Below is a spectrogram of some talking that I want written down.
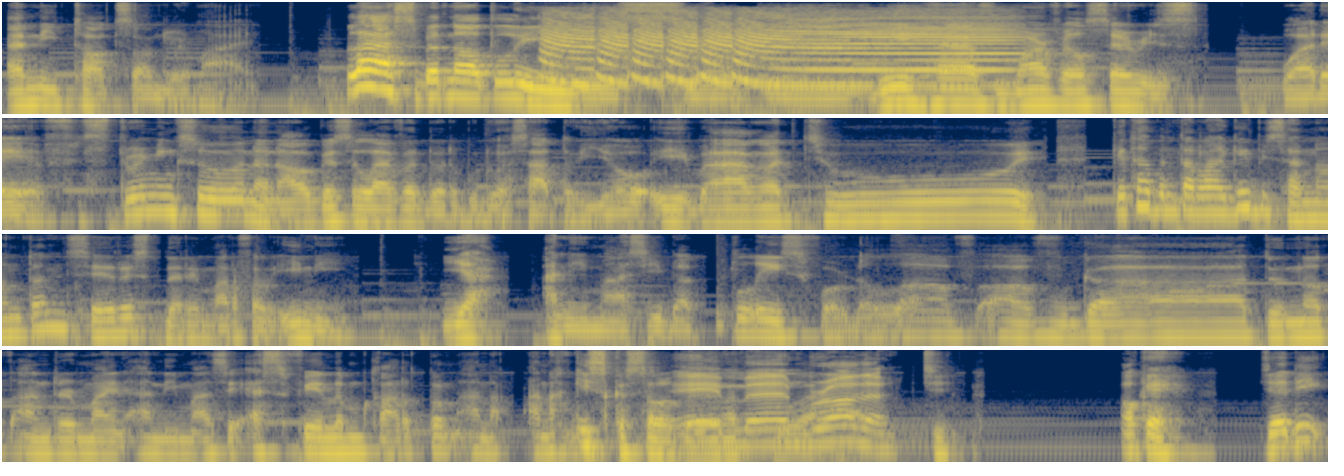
any thoughts on your mind. Last but not least, we have Marvel series What If streaming soon on August 11 2021 yoi banget cuy kita bentar lagi bisa nonton series dari Marvel ini ya animasi but please for the love of God do not undermine animasi as film kartun anak-anak is kesel banget Amen, brother. oke jadi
